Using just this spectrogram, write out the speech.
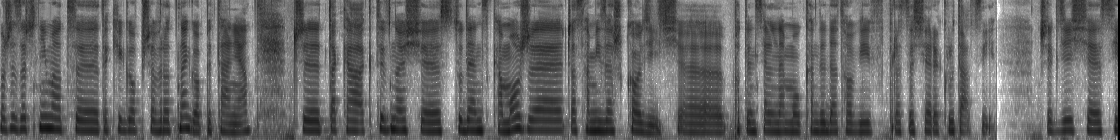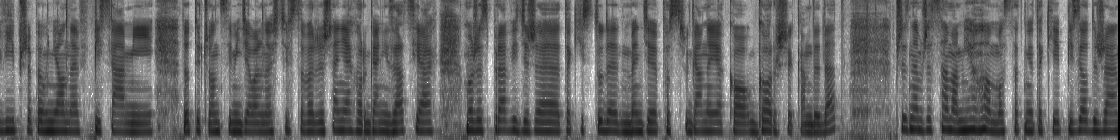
Może zacznijmy od e, takiego przewrotnego pytania. Czy taka aktywność e, studencka może czasami zaszkodzić e, potencjalnemu kandydatowi w procesie rekrutacji? Czy gdzieś CV przepełnione wpisami dotyczącymi działalności w stowarzyszeniach, organizacjach może sprawić, że taki student będzie postrzegany jako gorszy kandydat? Przyznam, że sama miałam ostatnio taki epizod, że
